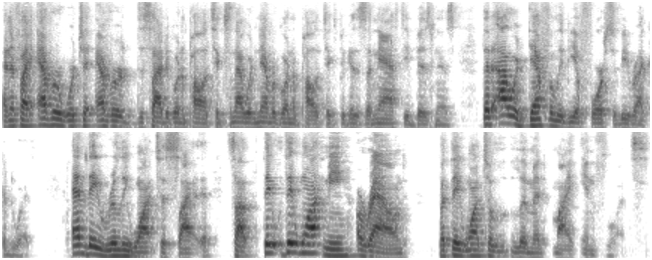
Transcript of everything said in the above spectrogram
and if I ever were to ever decide to go into politics, and I would never go into politics because it's a nasty business, that I would definitely be a force to be reckoned with. And they really want to side, they, they want me around, but they want to limit my influence.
